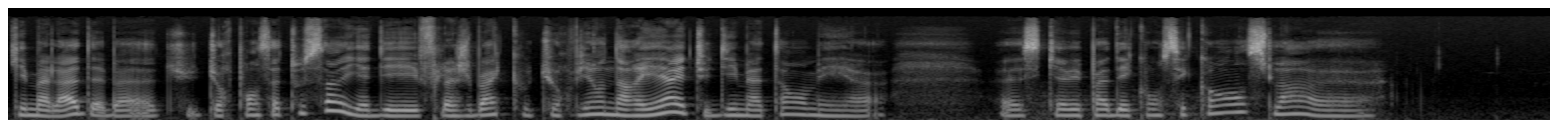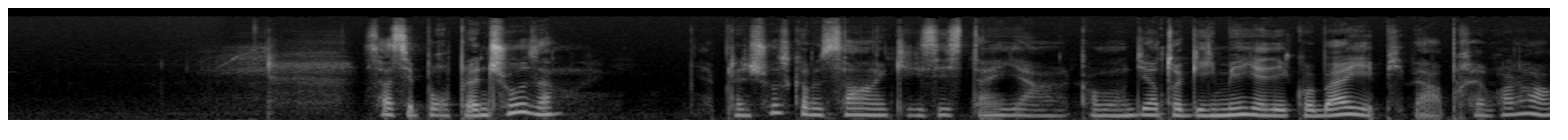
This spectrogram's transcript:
qui est malade, eh ben, tu, tu repenses à tout ça, il y a des flashbacks où tu reviens en arrière et tu te dis mais attends mais est-ce qu'il n'y avait pas des conséquences là euh? Ça, c'est pour plein de choses. Hein. Plein de choses comme ça hein, qui existent. Hein. Il y a, comme on dit entre guillemets, il y a des cobayes et puis ben, après, voilà.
